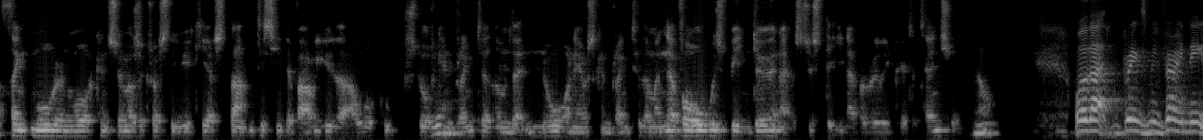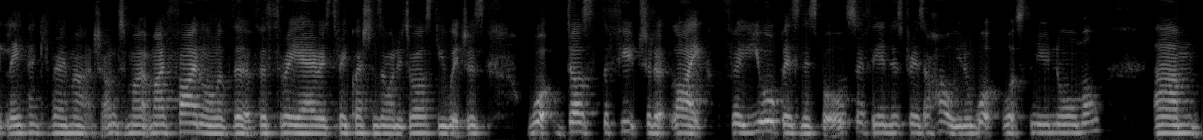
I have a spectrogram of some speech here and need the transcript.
I think more and more consumers across the UK are starting to see the value that a local store yeah. can bring to them that no one else can bring to them. And they've always been doing it. It's just that you never really paid attention, you know. Well, that brings me very neatly, thank you very much, onto my, my final of the, of the three areas, three questions I wanted to ask you, which is what does the future look like for your business, but also for the industry as a whole? You know, what what's the new normal? Um,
